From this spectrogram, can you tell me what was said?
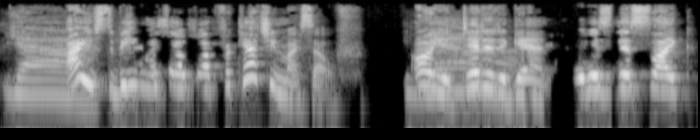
Yeah. I used to beat myself up for catching myself. Oh, yeah. you did it again. It was this like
